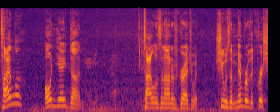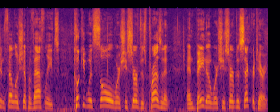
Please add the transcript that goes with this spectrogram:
Tyla Onye Dunn. Tyla is an honors graduate. She was a member of the Christian Fellowship of Athletes, Cooking with Soul, where she served as president, and Beta, where she served as secretary.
